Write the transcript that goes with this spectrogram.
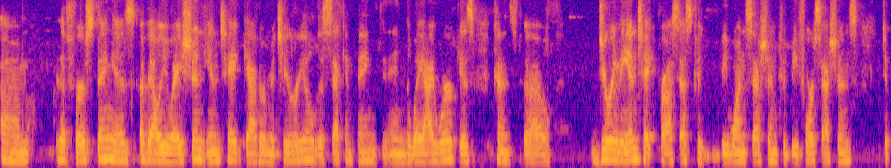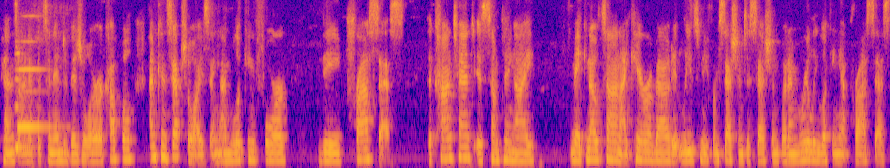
Um, the first thing is evaluation, intake, gather material. The second thing, and the way I work is kind of, uh, during the intake process, could be one session, could be four sessions depends on if it's an individual or a couple. I'm conceptualizing, I'm looking for the process. The content is something I make notes on, I care about, it leads me from session to session, but I'm really looking at process.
